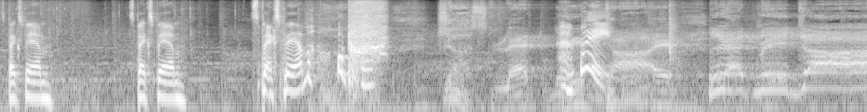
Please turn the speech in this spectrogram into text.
Spec spam. Spec spam. Spec spam. Oh, Just let me Wait. die. Let me die.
